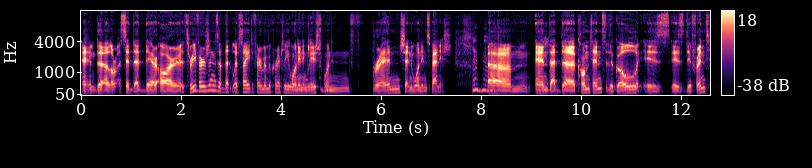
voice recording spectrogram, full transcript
and uh, Laura said that there are three versions of that website, if I remember correctly: one in English, one in French, and one in Spanish Mhm. um, and that the content, the goal is is different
